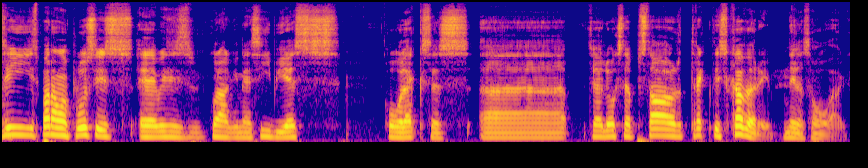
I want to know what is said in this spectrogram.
siis Paramount plussis eh, või siis kunagine CBS All Access äh,, seal jookseb Star track Discovery neljas hooaeg,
